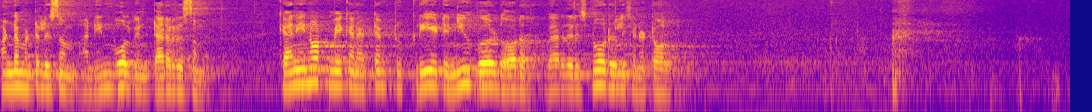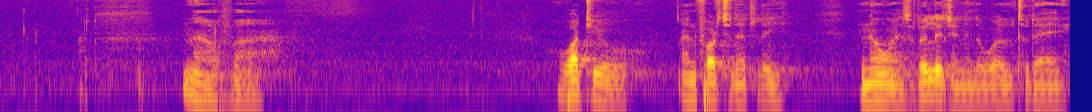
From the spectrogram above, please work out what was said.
fundamentalism and involved in terrorism. Can he not make an attempt to create a new world order where there is no religion at all? Now, uh, what you unfortunately know as religion in the world today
